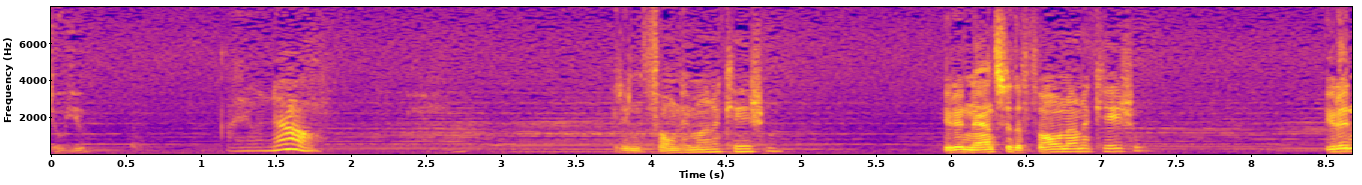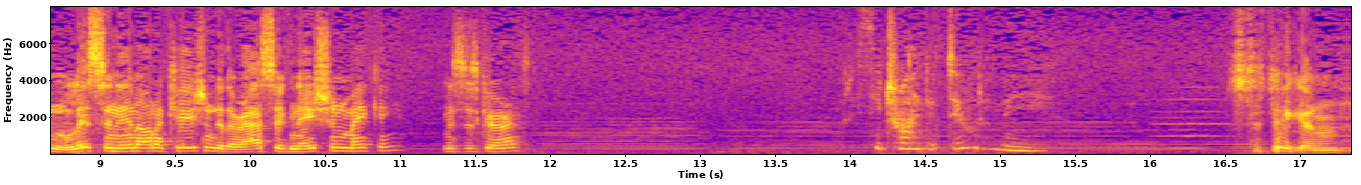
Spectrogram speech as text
Do you? I don't know. You didn't phone him on occasion? You didn't answer the phone on occasion? You didn't listen in on occasion to their assignation making, Mrs. Garrett? What is he trying to do to me? Mr. Deegan,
